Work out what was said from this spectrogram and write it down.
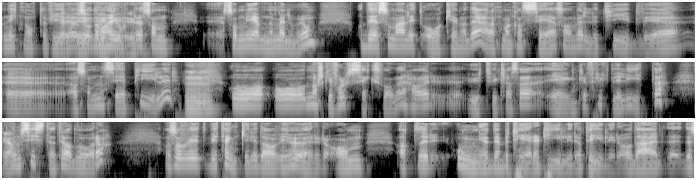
1984. Eh, Så de har gjort det sånn, sånn med jevne mellomrom. Og det som er litt ok med det, er at man kan se sånn veldig tydelige uh, Altså man ser piler. Mm. Og, og norske folks sexvaner har utvikla seg egentlig fryktelig lite Ja. de siste 30 åra. Altså vi, vi tenker i dag, vi hører om at unge debuterer tidligere og tidligere, og det er, det,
